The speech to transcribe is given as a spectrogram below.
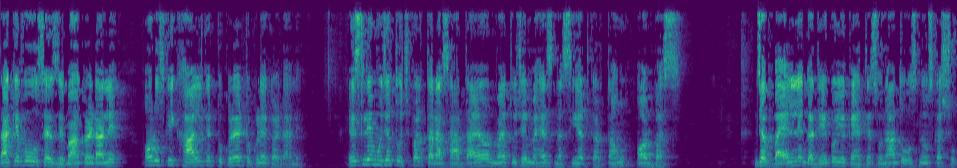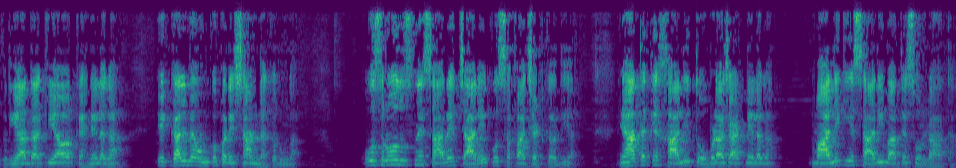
تاکہ وہ اسے ذبح کر ڈالے اور اس کی کھال کے ٹکڑے ٹکڑے کر ڈالے۔ اس لیے مجھے تجھ پر ترس آتا ہے اور میں تجھے محض نصیحت کرتا ہوں اور بس۔ جب بیل نے گدھے کو یہ کہتے سنا تو اس نے اس کا شکریہ ادا کیا اور کہنے لگا کہ کل میں ان کو پریشان نہ کروں گا۔ اس روز اس نے سارے چارے کو سفا چٹ کر دیا۔ یہاں تک کہ خالی توبڑا چاٹنے لگا۔ مالک یہ ساری باتیں سن رہا تھا۔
